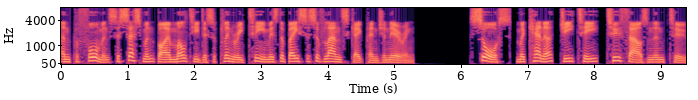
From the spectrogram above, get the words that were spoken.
and performance assessment by a multidisciplinary team is the basis of landscape engineering. Source: McKenna, G.T., 2002.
